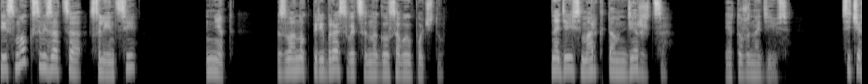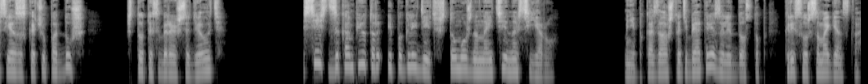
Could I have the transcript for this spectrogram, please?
ты смог связаться с Линдси? Нет. Звонок перебрасывается на голосовую почту. Надеюсь, Марк там держится. Я тоже надеюсь. Сейчас я заскочу под душ. Что ты собираешься делать? Сесть за компьютер и поглядеть, что можно найти на Сьеру. Мне показалось, что тебе отрезали доступ к ресурсам агентства.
